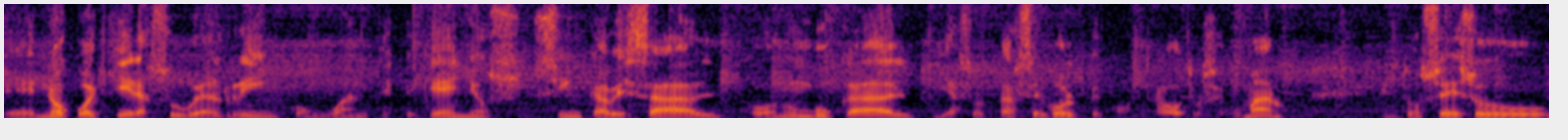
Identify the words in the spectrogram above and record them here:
eh, no cualquiera sube al ring con guantes pequeños, sin cabezal, con un bucal y a soltarse golpe contra otro ser humano. Entonces eso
